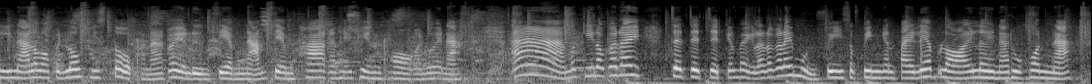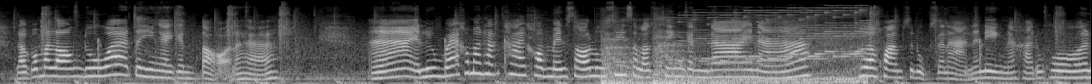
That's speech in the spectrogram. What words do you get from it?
นี้นะระวังเป็นโรคฮิสโตกนะก็อย่าลืมเตรียมน้ำเตรียมผ้ากันให้เพียงพอกันด้วยนะอ่าเมื่อกี้เราก็ได้ 777 กันไปแล้วเราก็ได้หมุนฟรีสปินกันไปเรียบร้อยเลยนะทุกคนนะ เราก็มาลองดูว่าจะยังไงกันต่อนะคะอ่าอย่าลืมแวะเข้ามาทักทายคอมเมนต์ซอลูซี่สล็อตซิงกันได้นะ เพื่อความสนุกสนานนั่นเองนะคะ ทุกคน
